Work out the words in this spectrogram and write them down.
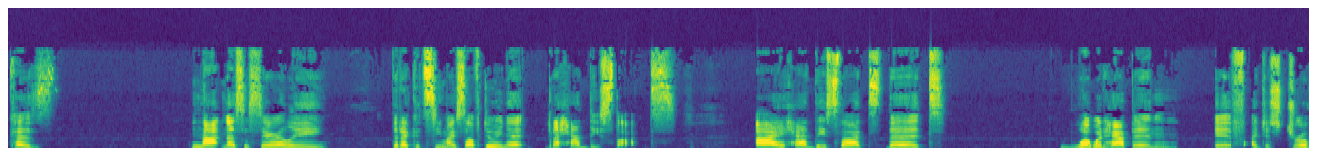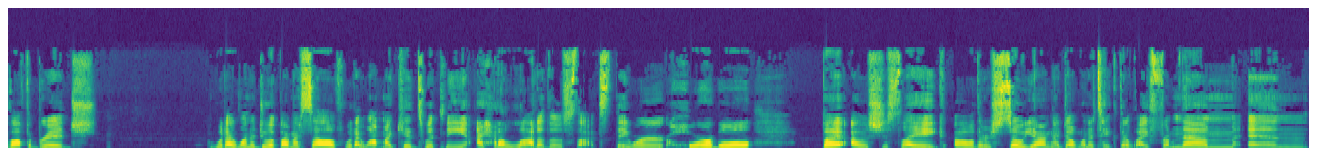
because not necessarily that I could see myself doing it, but I had these thoughts. I had these thoughts that what would happen if I just drove off a bridge? Would I want to do it by myself? Would I want my kids with me? I had a lot of those thoughts. They were horrible but I was just like, oh, they're so young. I don't want to take their life from them. And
